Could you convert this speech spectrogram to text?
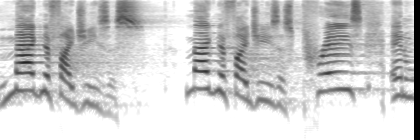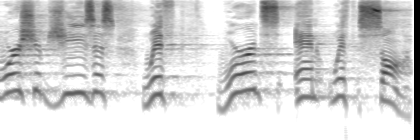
magnify Jesus. Magnify Jesus. Praise and worship Jesus with words and with song.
